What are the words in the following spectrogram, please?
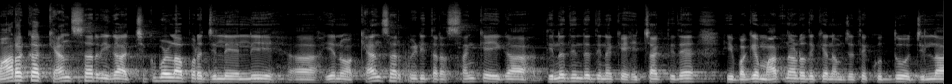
ಮಾರಕ ಕ್ಯಾನ್ಸರ್, ಈಗ ಚಿಕ್ಕಬಳ್ಳಾಪುರ ಜಿಲ್ಲೆಯಲ್ಲಿ ಏನು ಕ್ಯಾನ್ಸರ್ ಪೀಡಿತರ ಸಂಖ್ಯೆ ಈಗ ದಿನದಿಂದ ದಿನಕ್ಕೆ ಹೆಚ್ಚಾಗ್ತಿದೆ. ಈ ಬಗ್ಗೆ ಮಾತನಾಡೋದಕ್ಕೆ ನಮ್ಮ ಜೊತೆ ಖುದ್ದು ಜಿಲ್ಲಾ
